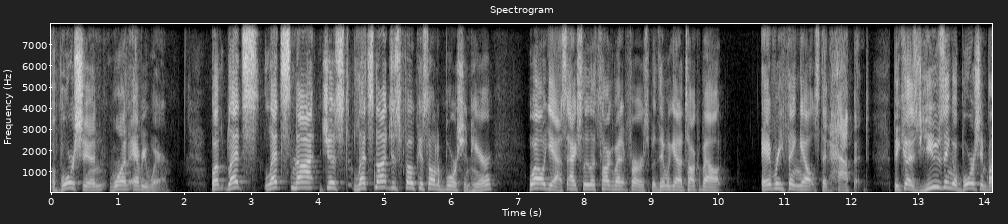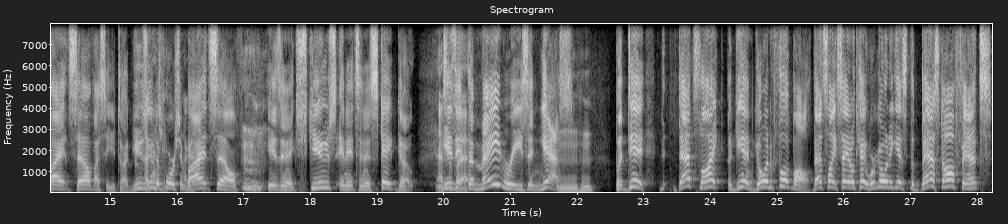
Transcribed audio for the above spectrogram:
Abortion won everywhere. But let's let's not just let's not just focus on abortion here. Well, yes, actually let's talk about it first, but then we got to talk about everything else that happened. Because using abortion by itself, I see you, Todd. Using you. abortion by you. itself is an excuse and it's an scapegoat. That's is it the main reason? Yes. But did that's like again going to football. That's like saying, okay, we're going against the best offense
